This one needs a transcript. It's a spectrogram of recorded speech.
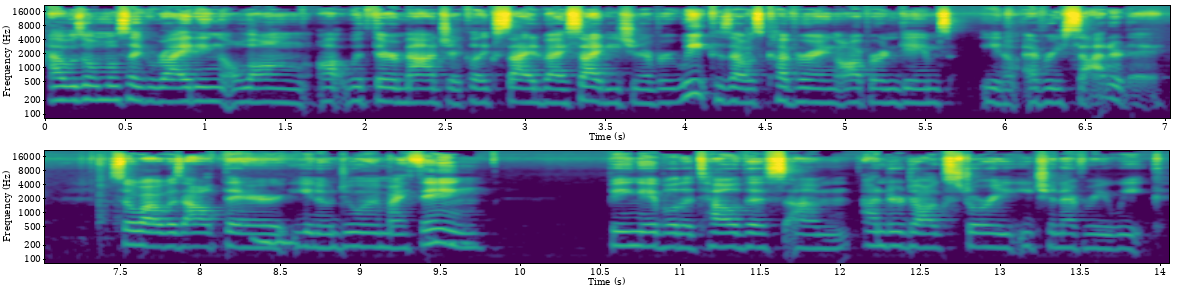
I was almost like riding along uh, with their magic, like side by side each and every week because I was covering Auburn games, you know, every Saturday. So I was out there, mm-hmm. you know, doing my thing being able to tell this um, underdog story each and every week.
